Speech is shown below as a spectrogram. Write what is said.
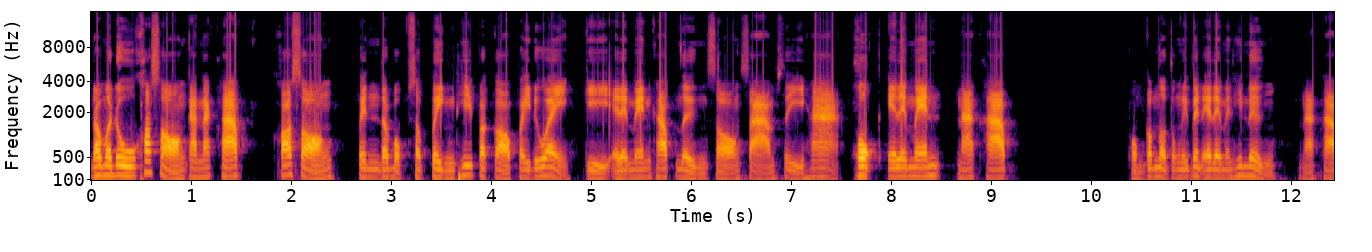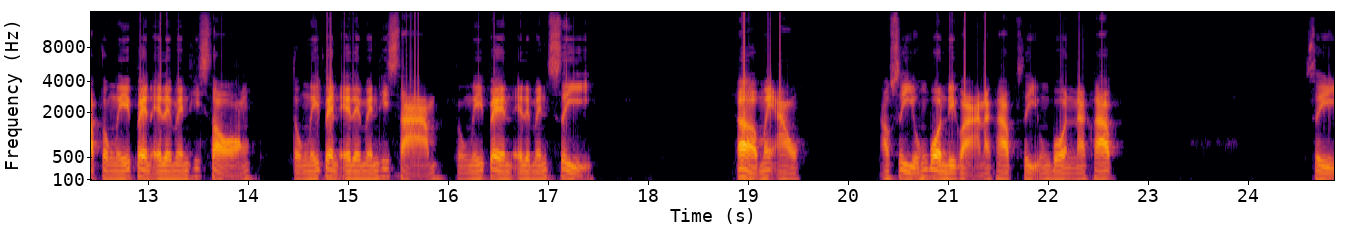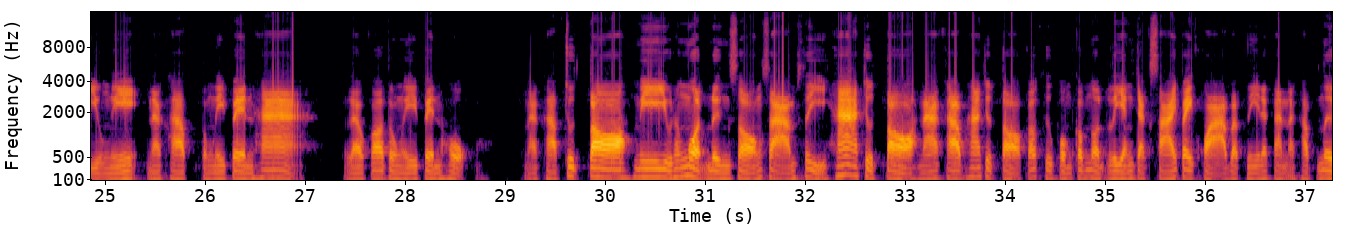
เรามาดูข้อ 2 กันนะครับ ข้อ 2 เป็นระบบสปริงที่ประกอบไปด้วยกี่เอลิเมนต์ครับ 1 2 3 4 5 6เอลิเมนต์นะครับ ผมกำหนดตรงนี้เป็นเอลิเมนต์ที่ 1 นะครับ ตรงนี้เป็นเอลิเมนต์ที่ 2 ตรงนี้เป็นเอลิเมนต์ที่ 3 ตรงนี้เป็นเอลิเมนต์4เออไม่เอา เอา 4 อยู่ข้างบนดีกว่านะครับ 4 อยู่ข้างบนนะครับ 4 อยู่นี้นะครับ ตรงนี้เป็น 5 แล้วก็ตรงนี้เป็น 6 นะครับจุดต่อมีอยู่ทั้งหมด 1 2 3 4 5 จุดต่อนะครับ5จุดต่อก็คือผมกำหนดเรียงจากซ้ายไปขวาแบบนี้แล้วกันนะครับ 1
